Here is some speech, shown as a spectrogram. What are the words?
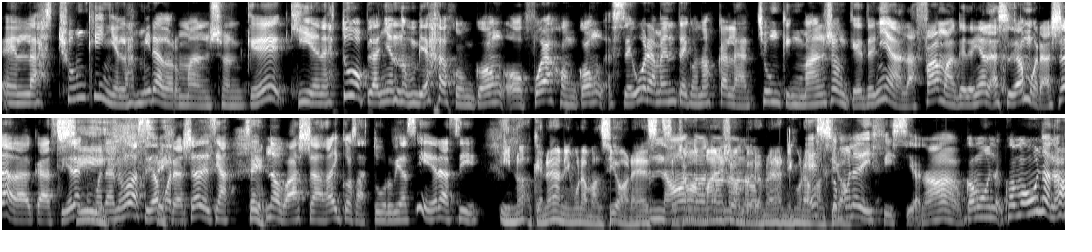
en las Chungking y en las Mirador Mansion, que quien estuvo planeando un viaje a Hong Kong o fue a Hong Kong seguramente conozcan la Chungking Mansion, que tenía la fama que tenía la ciudad murallada casi. Era Sí, como la nueva ciudad sí. murallada. Decía, Sí. no vayas, hay cosas turbias. Sí, era así. Y no, que no era ninguna mansión, ¿eh? se llama mansion, pero no era ninguna es mansión. como un edificio, ¿no? Como, un- como uno, no,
